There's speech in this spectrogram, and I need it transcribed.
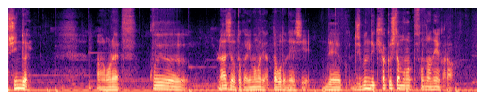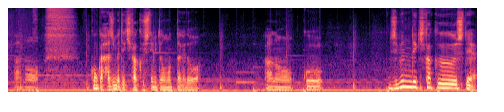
しんどい。あの俺こういうラジオとか今までやったことねえしで自分で企画したものってそんなねえからあの今回初めて企画してみて思ったけどあのこう自分で企画して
